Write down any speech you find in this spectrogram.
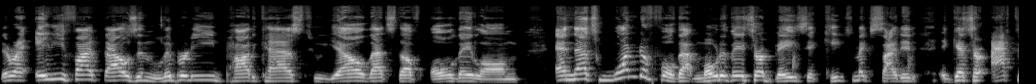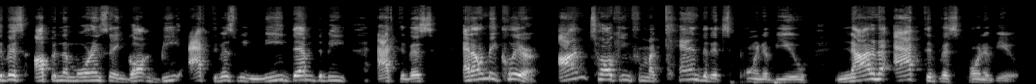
There are 85,000 Liberty podcasts who yell that stuff all day long. And that's wonderful. That motivates our base. It keeps them excited. It gets our activists up in the morning can go out and be activists. We need them to be activists. And I want to be clear I'm talking from a candidate's point of view, not an activist point of view.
